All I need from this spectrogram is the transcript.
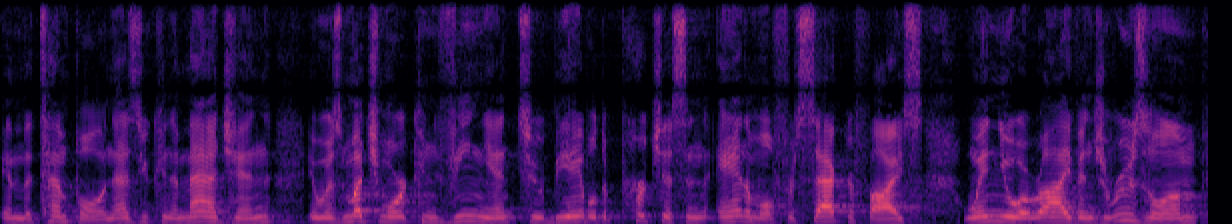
in the temple. And as you can imagine, it was much more convenient to be able to purchase an animal for sacrifice when you arrive in Jerusalem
